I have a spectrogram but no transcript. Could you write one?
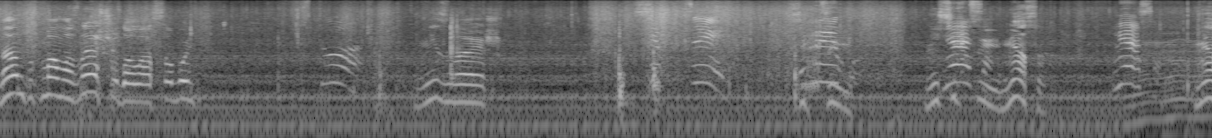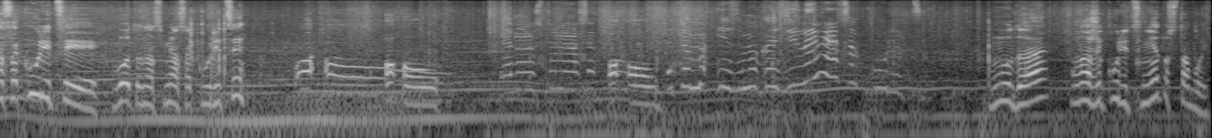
Нам тут мама, знаешь, что дала с собой? Что? Не знаешь. Щипцы. Рыбу. Не сипцы, мясо. Мясо. Мясо курицы. Вот у нас мясо курицы. О-о. О-оу. Я думаю, что мясо О-оу. курицы. Это м- из магазина мясо курицы. Ну да, у нас же куриц нету с тобой.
